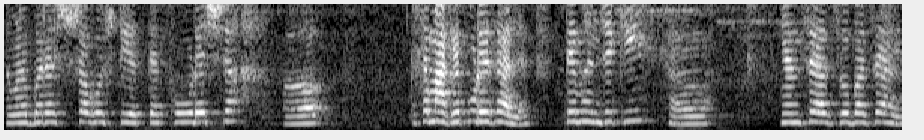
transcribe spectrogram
त्यामुळे बऱ्याचशा गोष्टी आहेत त्या थोड्याशा तशा मागे पुढे झाल्यात. ते म्हणजे की यांचे आजोबा जे आहेत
